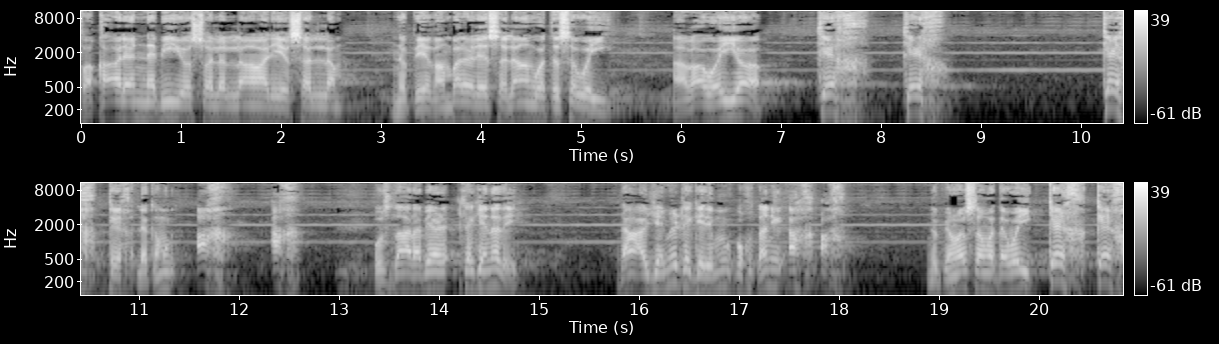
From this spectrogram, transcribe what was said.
فقال النبي صلی الله علیه وسلم نو پیغمبر علیه السلام ورته څه وایي هغه وایي کخ کخ کخ کخ لکه موږ اخ اخ اوس دا عربی ټکی نه دی دا عجمي ټکی دی موږ پښتاني اخ اخ نو پیغمبر اسلام ورته وایي کخ کخ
